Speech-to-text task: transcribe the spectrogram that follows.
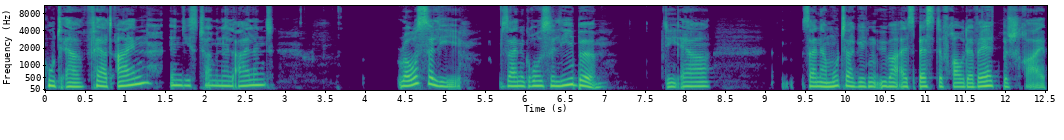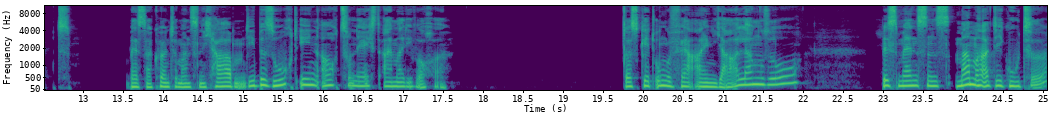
Gut, er fährt ein in dieses Terminal Island. Rosalie, seine große Liebe, die er seiner Mutter gegenüber als beste Frau der Welt beschreibt. Besser könnte man es nicht haben. Die besucht ihn auch zunächst einmal die Woche. Das geht ungefähr ein Jahr lang so, bis Mansons Mama, die Gute,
